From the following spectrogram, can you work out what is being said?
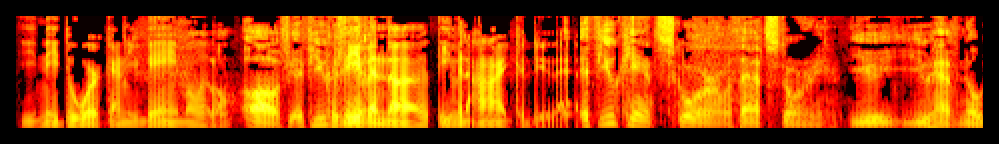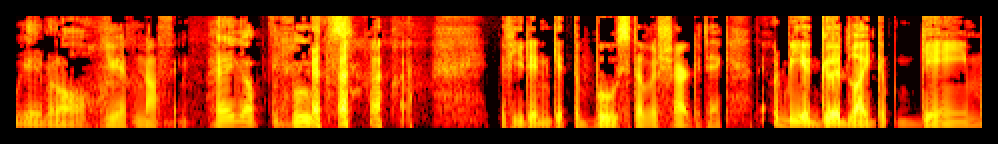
you need to work on your game a little. Oh, if, if you Because even the even I could do that. if you can't score with that story, you you have no game at all. You have nothing. Hang up the boots. If you didn't get the boost of a shark attack, that would be a good like game,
